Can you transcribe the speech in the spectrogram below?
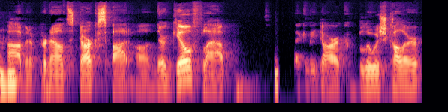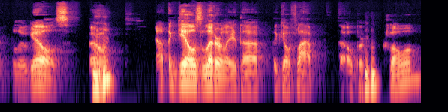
Mhm. um, and a pronounced dark spot on their gill flap that can be dark bluish color, blue gills. Boom. Mhm. Not the gills, literally the the gill flap, the operculum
